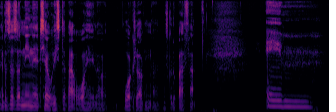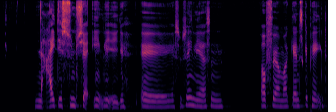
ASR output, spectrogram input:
Er du så sådan en uh, terrorist, der bare overhaler og bruger klokken, og nu skal du bare frem? Øhm, nej, det synes jeg egentlig ikke. Øh, jeg synes egentlig, at jeg sådan opfører mig ganske pænt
